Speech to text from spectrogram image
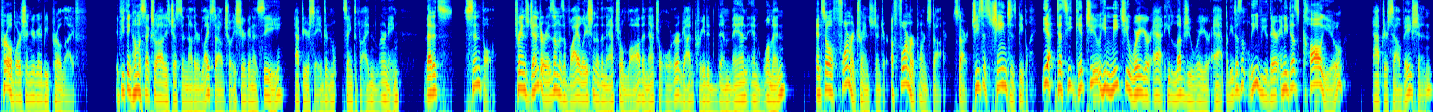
pro-abortion, you're going to be pro-life. If you think homosexuality is just another lifestyle choice, you're going to see after you're saved and sanctified and learning that it's sinful. Transgenderism is a violation of the natural law, the natural order. God created them man and woman. And so a former transgender, a former porn star, star, Jesus changes people. Yeah, does he get you? He meets you where you're at. He loves you where you're at, but he doesn't leave you there and he does call you after salvation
